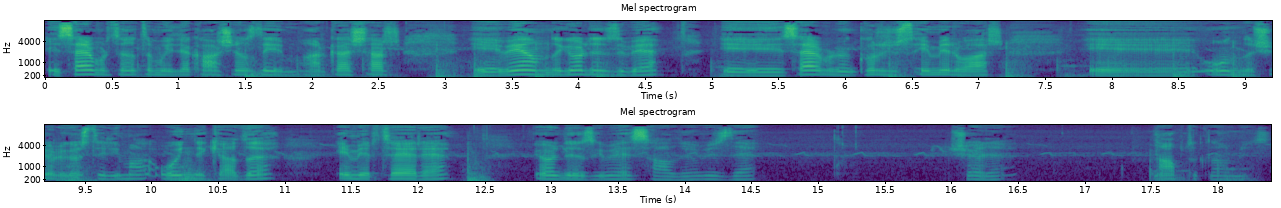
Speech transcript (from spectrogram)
e, server tanıtımıyla karşınızdayım arkadaşlar. Ee, ve yanımda gördüğünüz gibi e, serverın kurucusu Emir var. Ee, onu da şöyle göstereyim. Oyundaki adı Emir TR gördüğünüz gibi el sağlıyor biz de şöyle ne yaptık lan biz?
